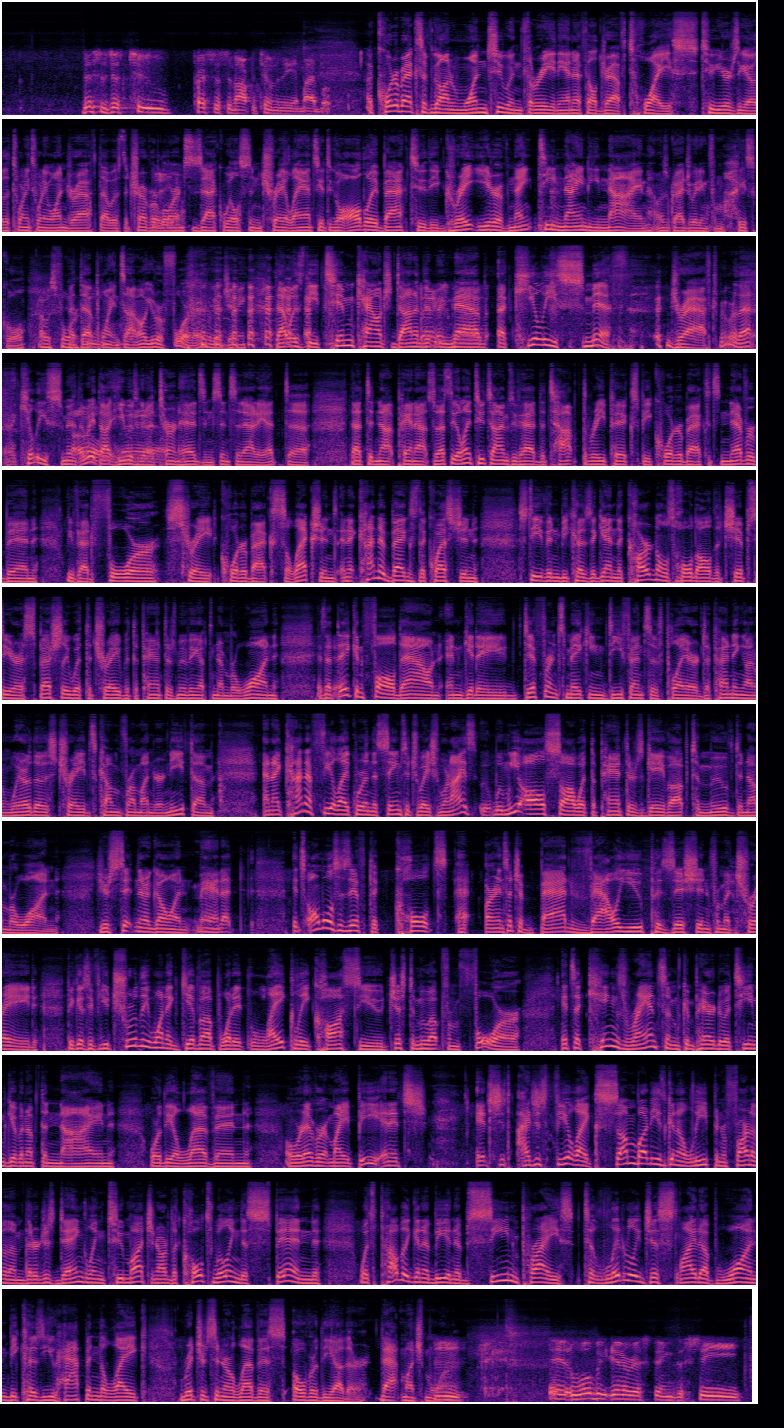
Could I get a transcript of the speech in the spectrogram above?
this is just too precious an opportunity in my book. Uh, quarterbacks have gone one, two, and three in the NFL draft twice. Two years ago, the 2021 draft, that was the Trevor there Lawrence, Zach Wilson, Trey Lance. You have to go all the way back to the great year of 1999. I was graduating from high school. I was four at that point in time. Oh, you were four. Right? Okay, Jimmy. that was the Tim Couch, Donovan Thanks, McNabb, Akili Smith draft. Remember that Akili Smith? Everybody oh, thought he man. was going to turn heads in Cincinnati. That uh, that did not pan out. So that's the only two times we've had the top three picks be quarterbacks. It's never been. We've had four straight quarterback selections. And it kind of begs the question, Stephen, because again, the Cardinals hold all the chips here, especially with the trade with the Panthers moving up to number one, is that yeah. they can fall down and get a difference making defensive player depending on where those trades come from underneath them. And I kind of feel like we're in the same situation. When I when we all saw what the Panthers gave up to move to number one, you're sitting there going, man, that, it's almost as if the Colts are in such a bad value position from a trade because if you truly want to give up what it likely costs you just to move up from four, it's a king's ransom compared to a team giving up the nine or the 11 or whatever it might be. And it's it's just I just feel like somebody's going to leap in front of them that are just dangling too much and are the Colts willing to spend what's probably going to be an obscene price to literally just slide up one because you happen to like Richardson or Levis over the other that much more. Mm. It will be interesting to see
